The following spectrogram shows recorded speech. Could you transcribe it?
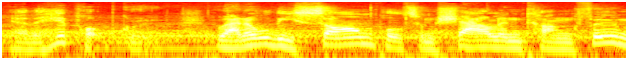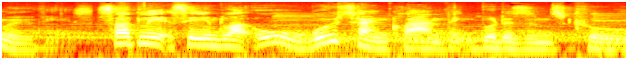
you know, the hip-hop group, who had all these samples from Shaolin Kung Fu movies. Suddenly it seemed like, oh, Wu-Tang Clan think Buddhism's cool.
